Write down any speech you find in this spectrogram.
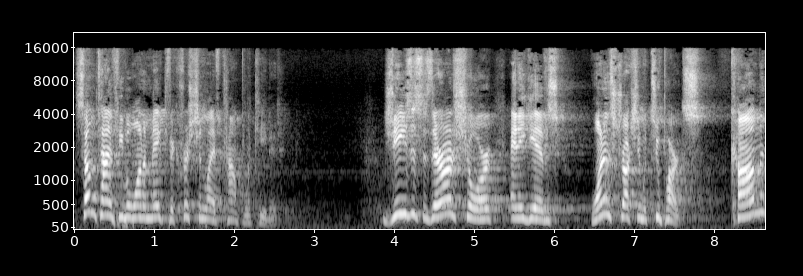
Sometimes people want to make the Christian life complicated. Jesus is there on shore and he gives one instruction with two parts come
